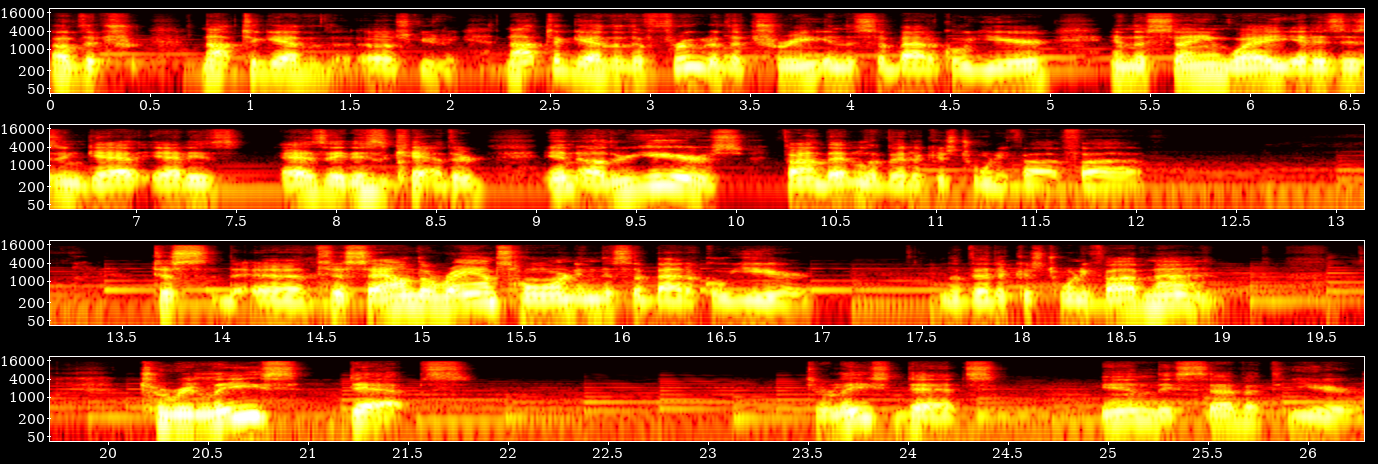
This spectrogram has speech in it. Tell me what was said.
of the tree, not together, uh, excuse me, not to gather the fruit of the tree in the sabbatical year in the same way it is, in, it is as it is gathered in other years. Find that in Leviticus 25 5 to, uh, to sound the ram's horn in the sabbatical year. Leviticus 25 9. To release debts, to release debts in the seventh year.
